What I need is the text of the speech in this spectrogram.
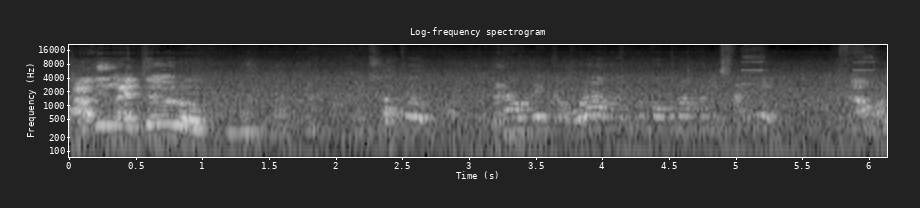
সারাদিন লাইভ চালালো আমার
